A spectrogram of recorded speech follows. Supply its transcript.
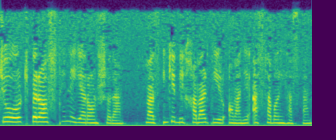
جورج به راستی نگران شدم و از اینکه بیخبر دیر آمده عصبانی هستم.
